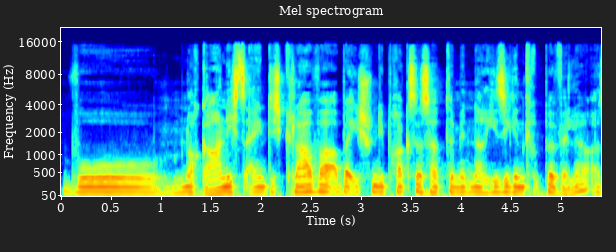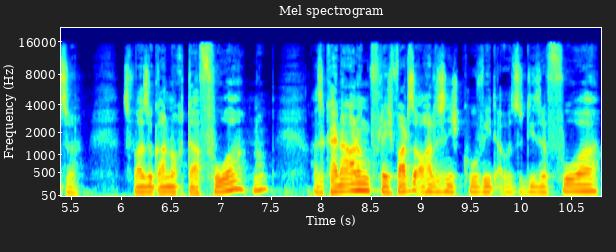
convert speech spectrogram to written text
wo noch gar nichts eigentlich klar war, aber ich schon die Praxis hatte mit einer riesigen Grippewelle. Also es war sogar noch davor. Ne? Also keine Ahnung, vielleicht war das auch alles nicht Covid, aber so diese Vor-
